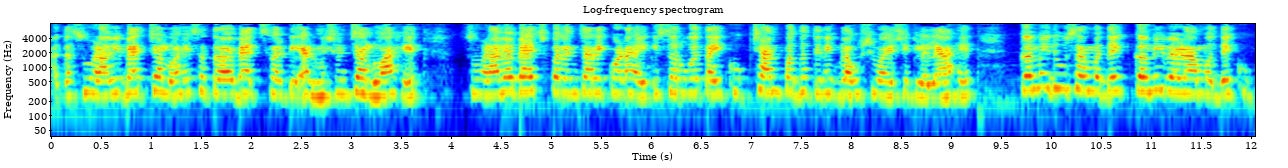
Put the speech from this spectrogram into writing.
आता सोळावी बॅच चालू आहे सतराव्या बॅच साठी ऍडमिशन चालू आहेत सोळाव्या बॅच पर्यंतचा रेकॉर्ड आहे की सर्व ताई खूप छान पद्धतीने ब्लाऊज शिवाय शिकलेले आहेत. कमी दिवसामध्ये कमी वेळामध्ये खूप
